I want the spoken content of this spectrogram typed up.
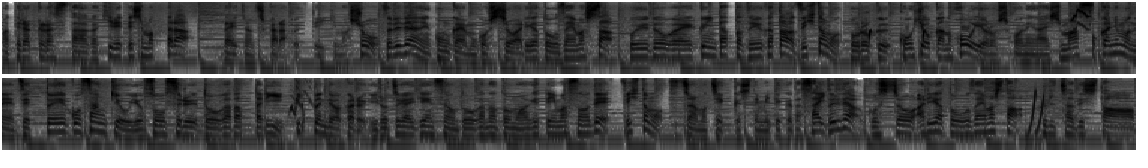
まあ、テラクラスターが切れてしまったら大地の力打っていきましょう。それではね今回もご視聴ありがとうございました。こういう動画が役に立ったという方はぜひとも登録高評価の方よろしくお願いします。他にもね ZA53 期を予想する動画だったり1分でわかる色違い厳選の動画なども上げていますのでぜひともそちらもチェックしてみてください。それではご視聴ありがとうございました。フルチャでした。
